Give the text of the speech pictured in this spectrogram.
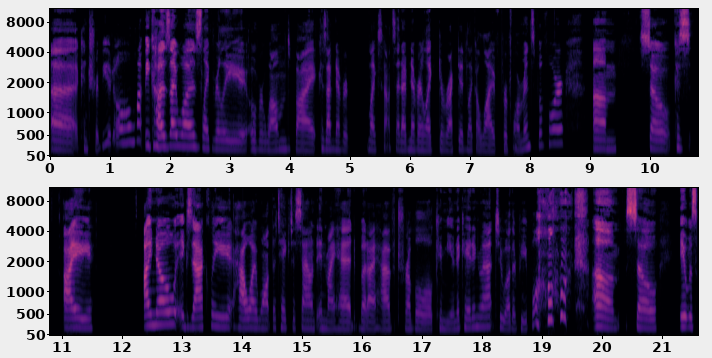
uh contribute a whole lot because I was like really overwhelmed by because I've never like Scott said I've never like directed like a live performance before. Um so cuz I I know exactly how I want the take to sound in my head, but I have trouble communicating that to other people. um so it was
